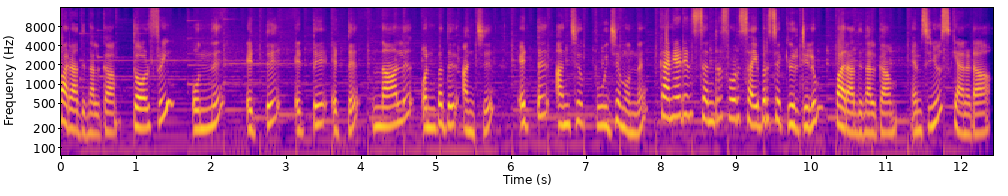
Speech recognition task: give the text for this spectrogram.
പരാതി നൽകാം. ടോൾ ഫ്രീ ഒന്ന് എട്ട് എട്ട് എട്ട് നാല് ഒൻപത് അഞ്ച് എട്ട് അഞ്ച് പൂജ്യം ഒന്ന് കനേഡിയൻ സെന്റർ ഫോർ സൈബർ സെക്യൂരിറ്റിയിലും പരാതി നൽകാം. M C news Canada.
